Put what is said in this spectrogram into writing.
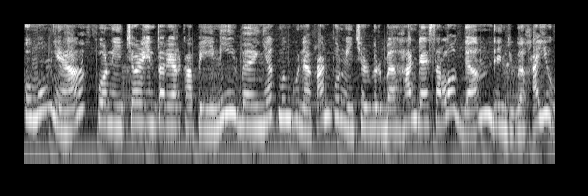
Umumnya, furniture interior cafe ini banyak menggunakan furniture berbahan dasar logam dan juga kayu.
